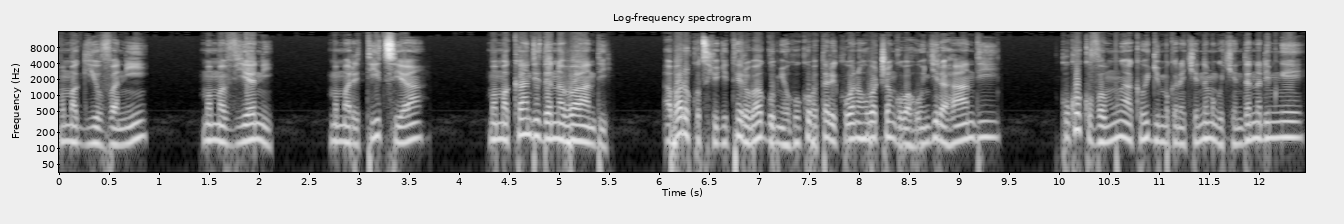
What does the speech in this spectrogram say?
mama giyovani mama viyani mama letitia mama kandida n'abandi. Abarokotse icyo gitero bagumye kuko batari kubona aho baca ngo bahungire ahandi kuko kuva mu mwaka w'igihumbi magana cyenda mirongo icyenda na rimwe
